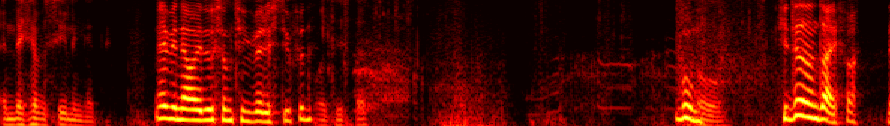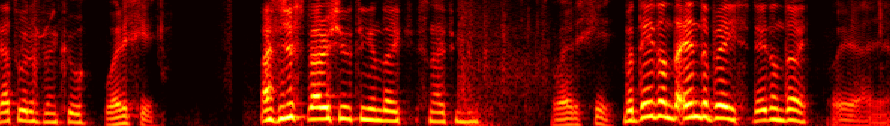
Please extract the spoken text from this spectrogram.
And they have a ceiling at it. Maybe now I do something very stupid. What is that? Boom. Oh, He didn't die. Fuck. That would have been cool. where is he? I'm just parachuting and like sniping them. Where is he? But they don't die in the base. They don't die. Oh yeah, yeah.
